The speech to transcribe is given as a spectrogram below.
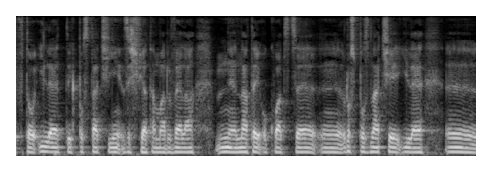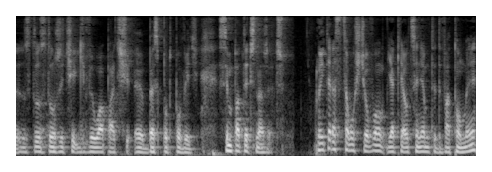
w to, ile tych postaci postaci ze świata Marvela na tej okładce y, rozpoznacie, ile y, zdążycie ich wyłapać y, bez podpowiedzi. Sympatyczna rzecz. No i teraz całościowo, jak ja oceniam te dwa tomy,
